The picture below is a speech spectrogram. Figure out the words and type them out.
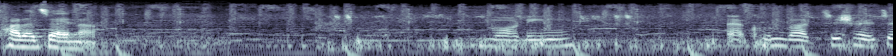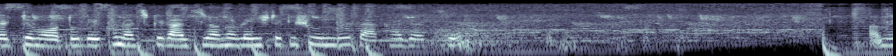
ছাড়া যায় না। মর্নিং এখন বাজছে সাড়ে চারটে মতো। দেখুন আজকে কাঞ্চনজঙ্ঘা রেঞ্জটা কি সুন্দর দেখা যাচ্ছে। আমি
